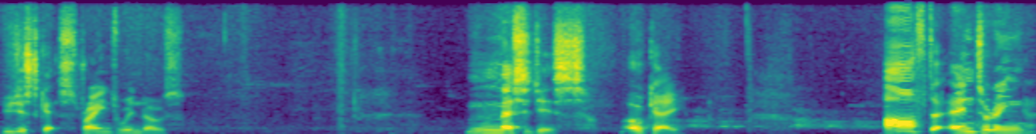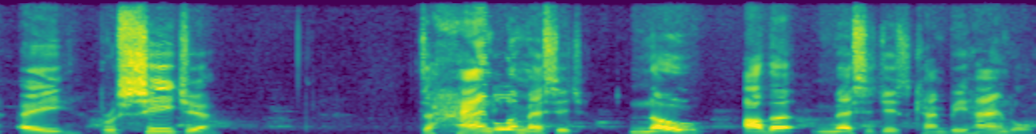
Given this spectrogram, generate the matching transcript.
You just get strange windows. Messages. Okay. After entering a procedure to handle a message, no other messages can be handled.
